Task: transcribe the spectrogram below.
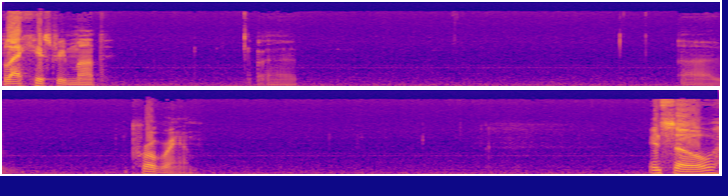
Black History Month uh, uh, program. And so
